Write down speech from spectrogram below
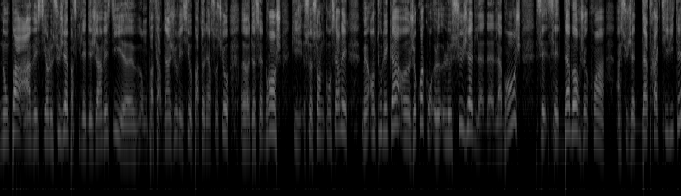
non pas à investir le sujet parce qu'il est déjà investi. on ne va pas faire d'injures ici aux partenaires sociaux de cette branche qui se sentent concernés. Mais en tous les cas, je crois que le, sujet de la, branche, c'est d'abord, je crois, un, sujet d'attractivité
